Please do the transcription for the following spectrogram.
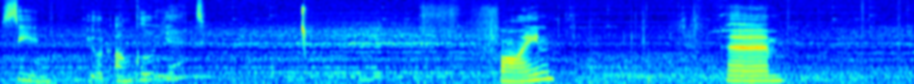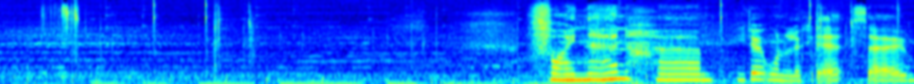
Seen your uncle yet? Fine. Um. Fine then. Um, you don't want to look at it, so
